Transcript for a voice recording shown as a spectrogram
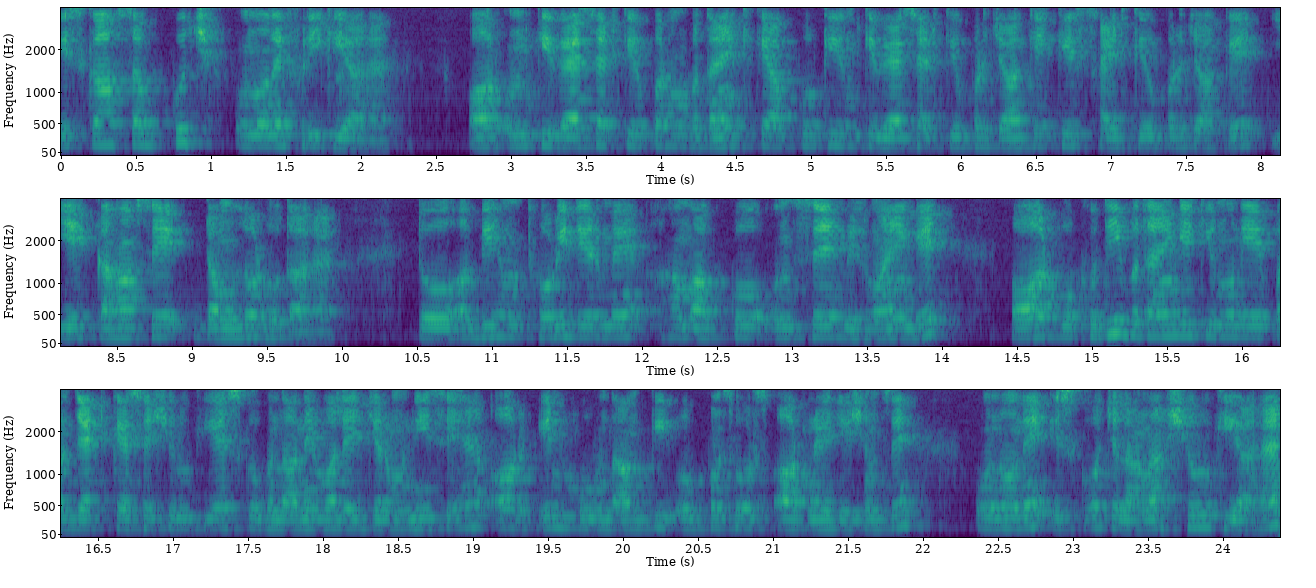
इसका सब कुछ उन्होंने फ्री किया है। और उनकी वेबसाइट के ऊपर हम बताएँगे कि आपको कि उनकी वेबसाइट के ऊपर जाके, किस साइट के ऊपर जाके ये कहाँ से डाउनलोड होता है। तो अभी हम थोड़ी देर में हम आपको उनसे मिलवाएँगे। और वो खुद ही बताएँगे कि उन्होंने ये प्रोजेक्ट कैसे शुरू किया इसको बनाने वाले जर्मनी से हैं और इन मूव नाम की ओपन सोर्स ऑर्गेनाइजेशन से उन्होंने इसको चलाना शुरू किया है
